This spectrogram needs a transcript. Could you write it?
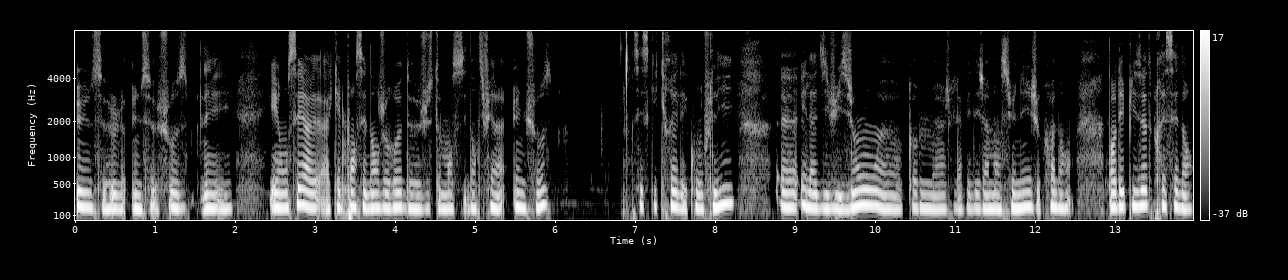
une seule, une seule chose. Et, et on sait à, quel point c'est dangereux de justement s'identifier à une chose. C'est ce qui crée les conflits euh, et la division, euh, comme je l'avais déjà mentionné, je crois, dans, dans l'épisode précédent.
